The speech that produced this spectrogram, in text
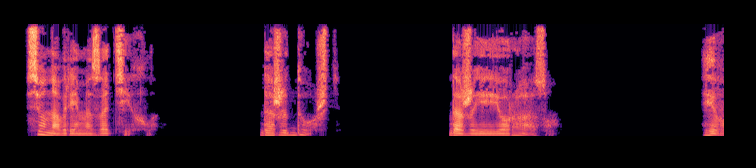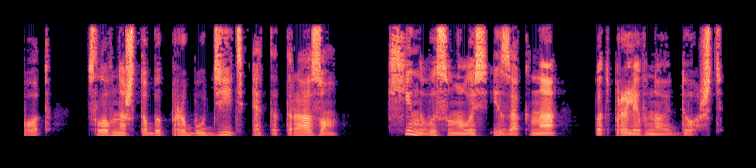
все на время затихло. Даже дождь, даже ее разум. И вот, словно чтобы пробудить этот разум, Кхин высунулась из окна под проливной дождь.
